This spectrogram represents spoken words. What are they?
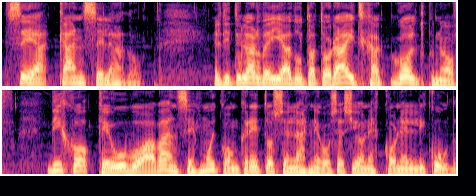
sea cancelado. El titular de Yadut Torah, Itzhak Goldknopf, dijo que hubo avances muy concretos en las negociaciones con el Likud,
